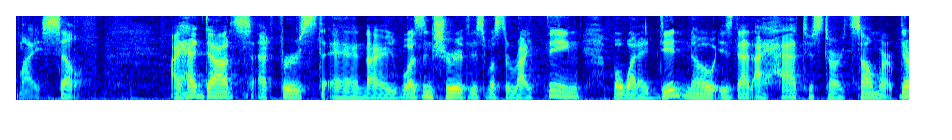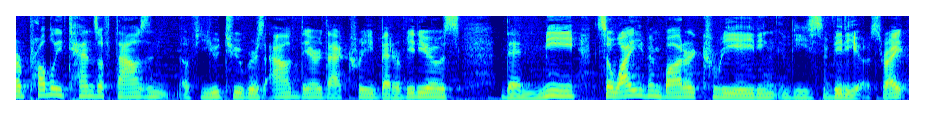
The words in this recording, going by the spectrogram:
myself. I had doubts at first and I wasn't sure if this was the right thing, but what I did know is that I had to start somewhere. There are probably tens of thousands of YouTubers out there that create better videos than me, so why even bother creating these videos, right?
